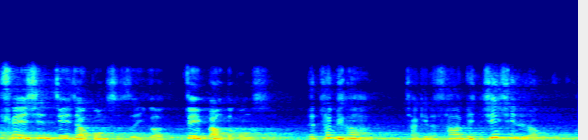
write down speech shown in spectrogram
确信这家公司是一个最棒的公司。 애터미가 자기는 사업의 진실이라고 믿는 거예요.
